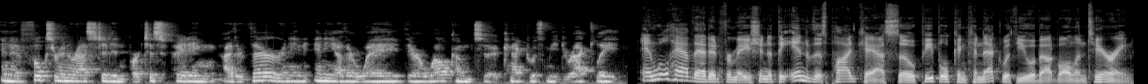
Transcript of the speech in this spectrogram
And if folks are interested in participating either there or in any other way, they're welcome to connect with me directly. And we'll have that information at the end of this podcast so people can connect with you about volunteering.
